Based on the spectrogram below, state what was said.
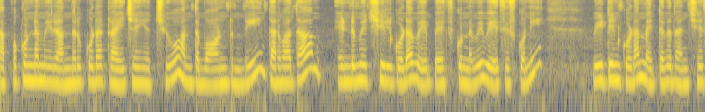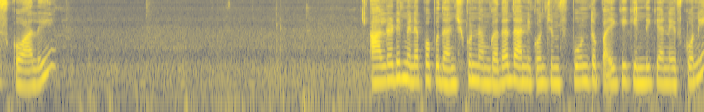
తప్పకుండా మీరు అందరూ కూడా ట్రై చేయొచ్చు. అంత బాగుంటుంది. తర్వాత ఎండుమిర్చీలు కూడా వేపేసుకున్నవి వేసేసుకొని వీటిని కూడా మెత్తగా దంచేసుకోవాలి. ఆల్రెడీ మినపప్పు దంచుకున్నాం కదా దాన్ని కొంచెం స్పూన్తో పైకి కిందికి అనేసుకొని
